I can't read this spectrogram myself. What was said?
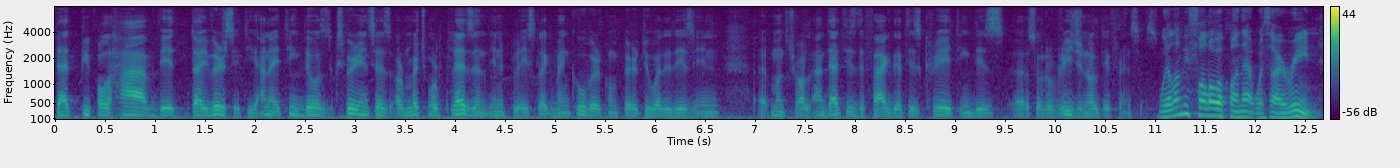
that people have with diversity. And I think those experiences are much more pleasant in a place like Vancouver compared to what it is in uh, Montreal. And that is the fact that is creating these uh, sort of regional differences. Well, let me follow up on that with Irene.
